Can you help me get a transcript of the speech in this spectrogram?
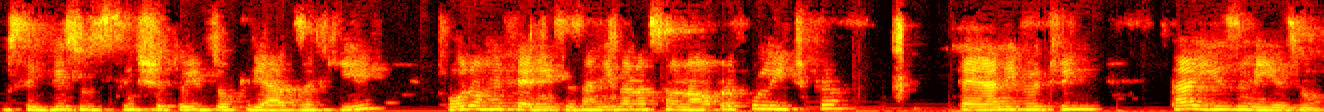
os serviços instituídos ou criados aqui foram referências a nível nacional para a política é, a nível de país mesmo.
